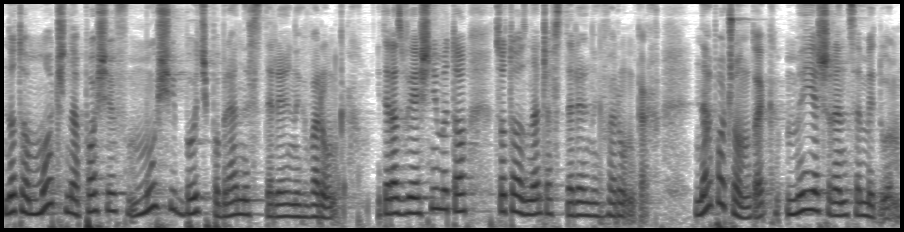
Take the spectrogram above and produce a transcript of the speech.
no to mocz na posiew musi być pobrany w sterylnych warunkach. I teraz wyjaśnimy to, co to oznacza w sterylnych warunkach. Na początek myjesz ręce mydłem.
